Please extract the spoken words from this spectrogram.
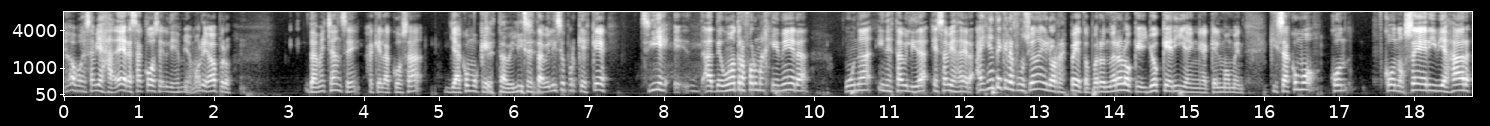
No, porque esa viajadera, esa cosa. Y le dije, mi amor, ya va, pero dame chance a que la cosa ya como que se estabilice. se estabilice porque es que sí, eh, de una u otra forma genera una inestabilidad esa viajadera. Hay gente que le funciona y lo respeto, pero no era lo que yo quería en aquel momento. Quizás como con, conocer y viajar,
